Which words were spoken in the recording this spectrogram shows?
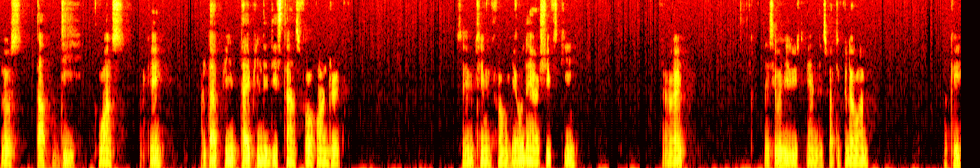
plus tap d once okay? And type in type in the distance 400 same thing from here. Hold down your shift key. All right let's see where did you end this particular one? Okay.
